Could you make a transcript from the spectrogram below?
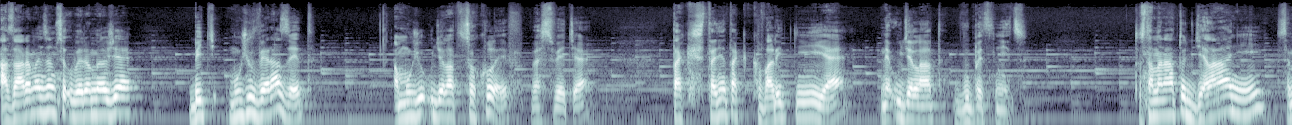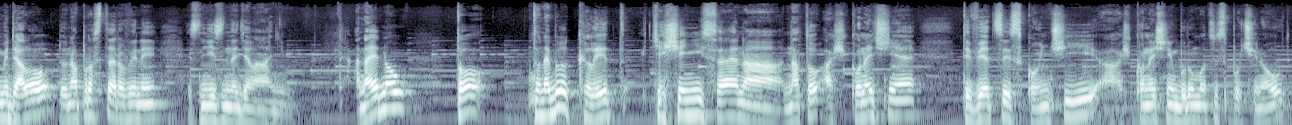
A zároveň jsem si uvědomil, že byť můžu vyrazit a můžu udělat cokoliv ve světě, tak stejně tak kvalitní je neudělat vůbec nic. To znamená, to dělání se mi dalo do naprosté roviny s nic neděláním. A najednou to, to nebyl klid těšení se na, na to, až konečně ty věci skončí a až konečně budu moci spočinout.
